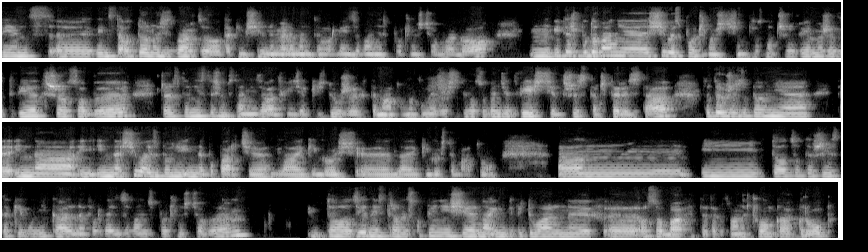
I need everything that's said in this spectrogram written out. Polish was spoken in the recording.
Więc, więc ta oddolność jest bardzo takim silnym elementem organizowania społecznościowego. Mm, I też budowanie siły społeczności. To znaczy wiemy, że w dwie, trzy osoby często nie jesteśmy w stanie załatwić jakichś dużych tematów. Natomiast jeśli tych osób będzie 200, 300, 400, to to już jest zupełnie e, inna, inna siła i zupełnie inne poparcie dla jakiegoś, e, dla jakiegoś tematu. I to, co też jest takie unikalne w organizowaniu społecznościowym, to z jednej strony skupienie się na indywidualnych e, osobach, tak zwanych członkach grup,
